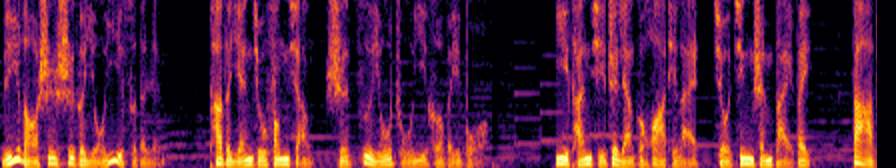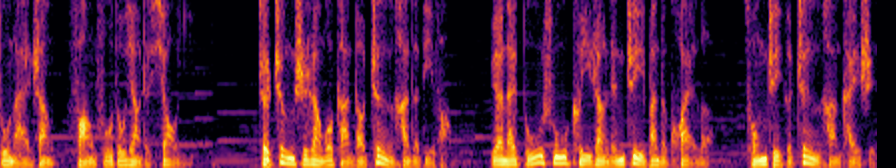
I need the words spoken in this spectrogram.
李老师是个有意思的人，他的研究方向是自由主义和微博，一谈起这两个话题来就精神百倍，大肚腩上仿佛都漾着笑意。这正是让我感到震撼的地方。原来读书可以让人这般的快乐。从这个震撼开始，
